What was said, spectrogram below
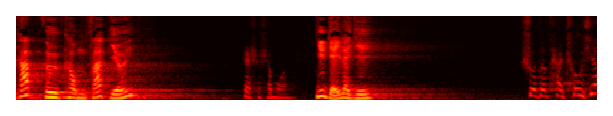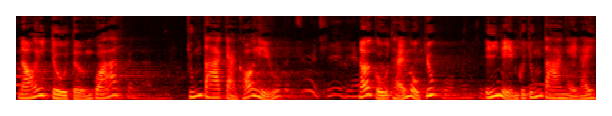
Khắp hư không Pháp giới. Như vậy là gì? Nói trừu tượng quá, Chúng ta càng khó hiểu. Nói cụ thể một chút, Ý niệm của chúng ta ngày nay.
